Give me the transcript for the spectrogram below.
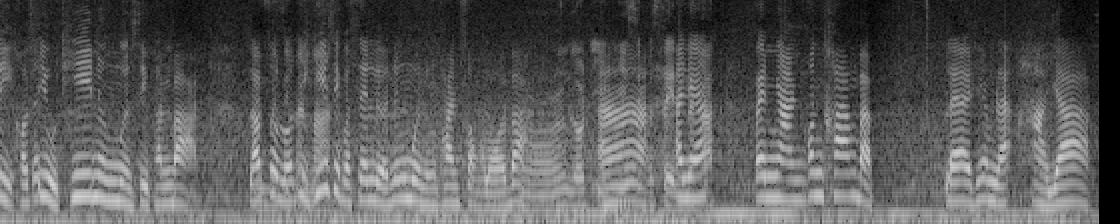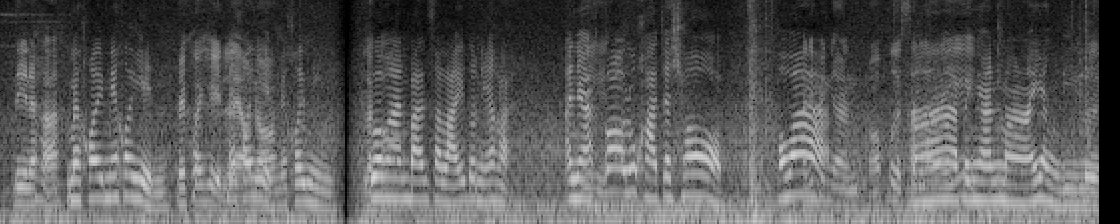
ติเขาจะอยู่ที่ 14,000 บาท รับส่วนลดอีก 14,000 20%เหลือ 11,200 บาทอ๋อลดอีกอ่า20%อันเนี้นะยคะ เป็นงานค่อนข้างแบบ แรไอเทมและหายากนี่นะคะ ไม่ค่อยไม่ค่อยเห็น ไม่ค่อยเห็นไม่แล้วค่อยเห็นเนาะ ไม่ค่อยมี แล้วก็ ตัวงานบานสไลด์ตัวเนี้ยค่ะ อันเนี้ยนี่ก็ลูกค้าจะชอบ เพราะว่าอันนี้เป็นงานอ๋อเปิดสอ่าไลด์เป็นงานไม้อย่างดีเลย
